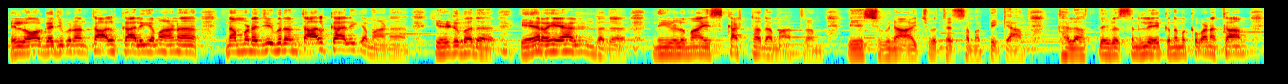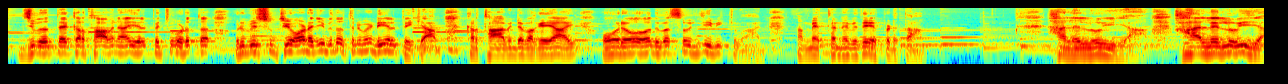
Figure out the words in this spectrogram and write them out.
ലോക ജീവിതം താൽക്കാലികമാണ്. നമ്മുടെ ജീവിതം താൽക്കാലികമാണ്. എഴുപത് ഏറെയാൽ എൺപത് നീളുമായി കഷ്ടത മാത്രം യേശുവിനായി ജീവിതത്തെ സമർപ്പിക്കാം. തല ദിവസത്തിലേക്ക് നമുക്ക് വണക്കാം. ജീവിതത്തെ കർത്താവിനായി ഏൽപ്പിച്ചു കൊടുത്ത് ഒരു വിശുദ്ധിയോടെ ജീവിതത്തിന് വേണ്ടി ഏൽപ്പിക്കാം. കർത്താവിന്റെ വകയായി ഓരോ ദിവസവും ജീവിക്കുവാൻ നമ്മെ തന്നെ വിധേയപ്പെടുത്താം. ഹലലുയ്യ ഹലലുയ്യ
